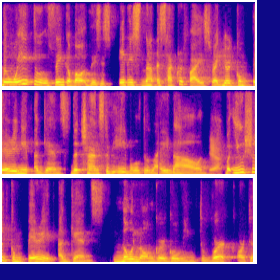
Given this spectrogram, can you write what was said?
the way to think about this is it is not a sacrifice, right? You're Mm. comparing it against the chance to be able to lie down. Yeah. But you should compare it against no longer going to work or to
